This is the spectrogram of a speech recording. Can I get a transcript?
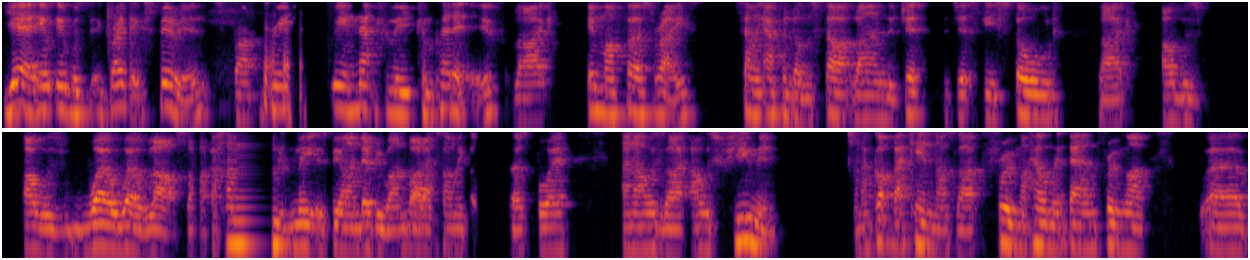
yeah, it, it was a great experience, but being, being naturally competitive, like in my first race, something happened on the start line. The jet the jet ski stalled. Like I was I was well well last, like hundred meters behind everyone by the time I got first buoy, and I was like I was fuming. And I got back in and I was like threw my helmet down, threw my uh,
